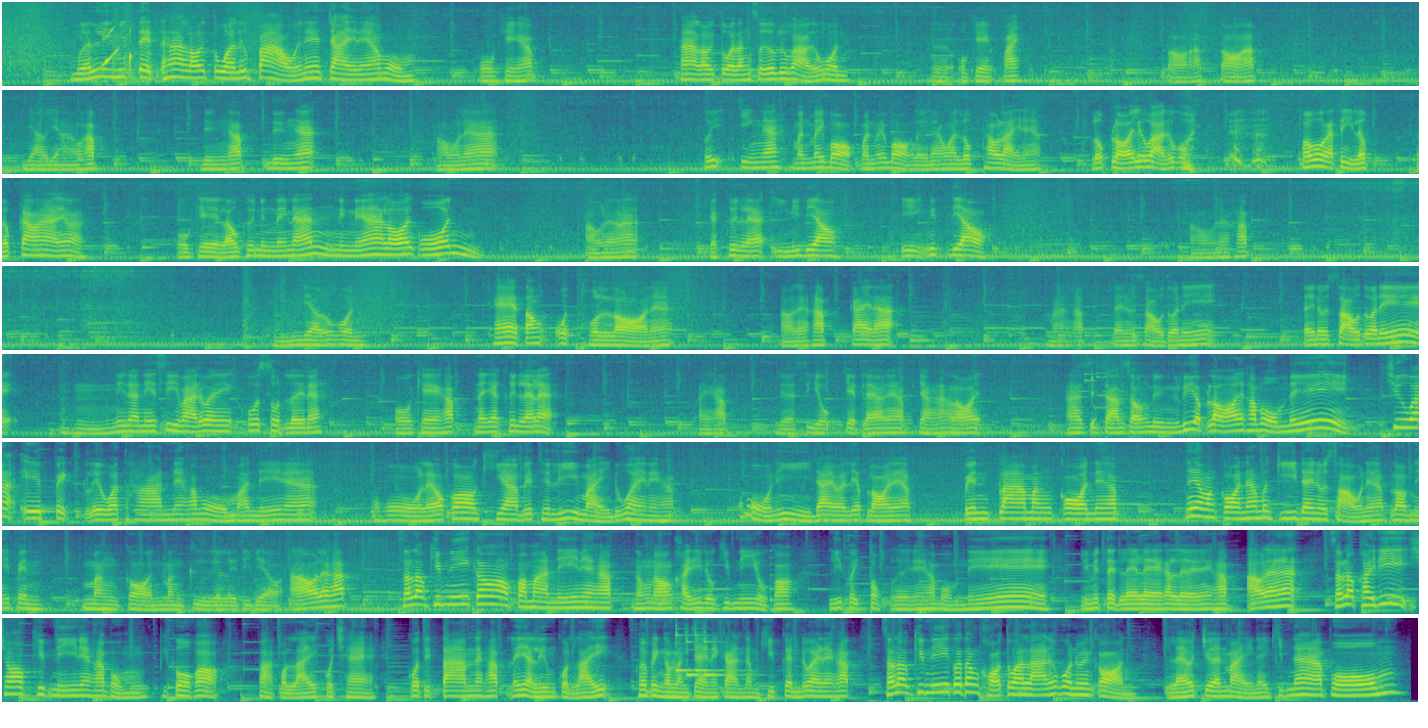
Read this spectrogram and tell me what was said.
เหมือนลิมิเต็ด500 ตัวหรือเปล่าไม่แน่ใจนะครับผม โอเคครับ 500 ตัวทั้งเซิร์ฟหรือเปล่าทุกคน เออโอเคไป ต่อครับต่อครับ ยาวๆครับ ดึงครับดึงฮะเอาแล้วฮะเฮ้ยจริงนะ มันไม่บอกมันไม่บอกเลยนะว่าลบเท่าไหร่นะครับลบร้อยหรือเปล่าทุกคน เพราะปกติลบลบเก้าห้าใช่ป่ะ โอเค เราคือหนึ่งในนั้นหนึ่งในห้าร้อยคน เอาแล้วฮะจะขึ้นแล้วอีกนิดเดียว อีกนิดเดียว เอาแล้วครับอีกนิดเดียวทุกคน แค่ต้องอดทนรอนะฮะเอาแล้วครับ ใกล้ละมาครับไดโนเสาร์ตัวนี้ไดโนเสาร์ตัวนี้ อื้อหือนี่ถ้าเนซี่มาด้วยนี่โคตรสุดเลยนะ โอเคครับน่าจะขึ้นแล้วแหละ ไปครับ เหลือ 4 6 7 แล้วนะครับ อย่าง 500อ่า4 3 2 1 เรียบร้อยครับผมนี่ ชื่อว่า a p e x เลวทานนะครับผมอันนี้นะฮะโอ้โห แล้วก็เคลียร์เบตเทอรี่ใหม่ด้วยนะครับ โอ้โห นี่ได้มาเรียบร้อยนะครับ เป็นปลามังกรนะครับนี่มังกรนะเมื่อกี้ไดโนเสาร์นะครับ รอบนี้เป็น มังกรมังกือกันเลยทีเดียว เอาแล้วครับสำหรับคลิปนี้ก็ประมาณนี้นะครับ น้องๆ ใครที่ดูคลิปนี้อยู่ก็รีบไปตกเลยนะครับผมนี่ลิมิเต็ดแร่ๆกันเลยนะครับ เอาและฮะสำหรับใครที่ชอบคลิปนี้นะครับผมพี่โก้ก็ฝากกดไลค์กดแชร์ กดติดตามนะครับ และอย่าลืมกดไลค์เพื่อเป็นกำลังใจในการทำคลิปกันด้วยนะครับสำหรับคลิปนี้ก็ต้องขอตัวลาทุกคนไปก่อน แล้วเจอกันใหม่ในคลิปหน้าครับผม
